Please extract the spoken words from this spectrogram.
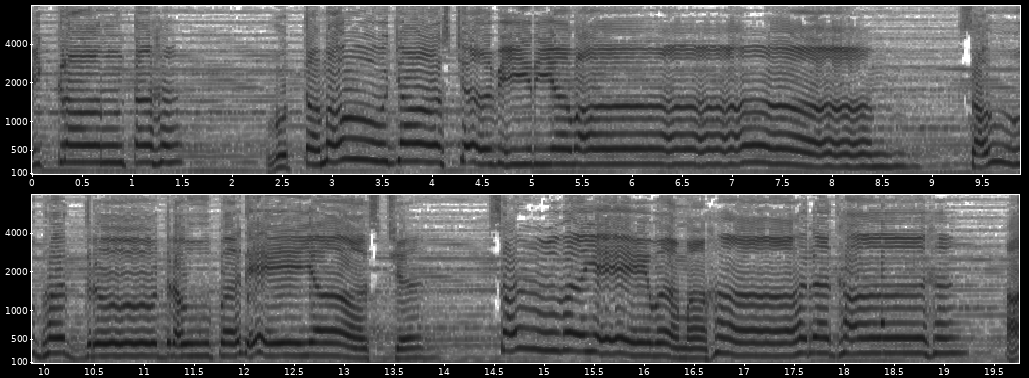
विक्रान्तः उत्तमौजाश्च वीर्यवान् सौभद्रो द्रौपदेयाश्च सर्व एव महारथाः आ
